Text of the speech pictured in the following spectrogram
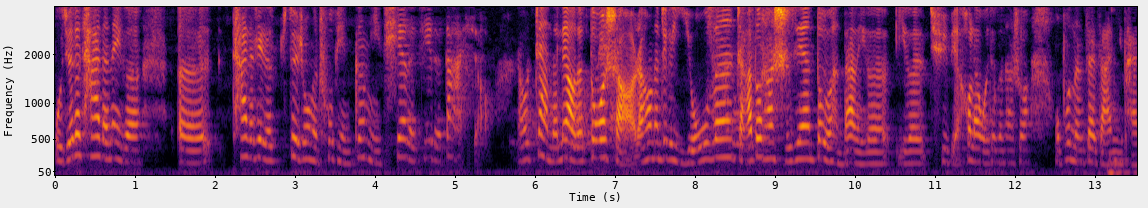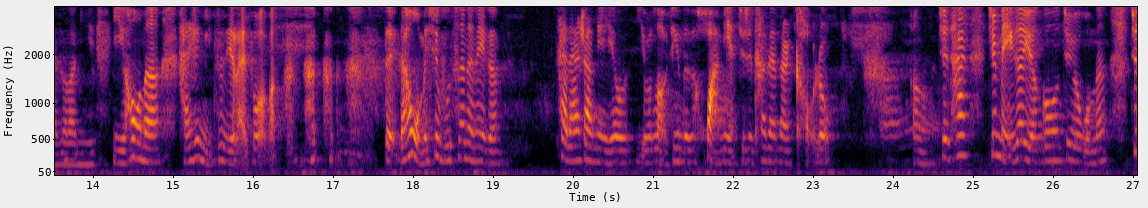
我觉得他的那个呃他的这个最终的出品跟你切的鸡的大小。然后蘸的料的多少，然后呢，这个油温炸多长时间都有很大的一个一个区别。后来我就跟他说，我不能再砸你牌子了，你以后呢还是你自己来做吧。对，然后我们幸福村的那个菜单上面也有有老金的画面，就是他在那儿烤肉。嗯，就是他，就每一个员工，就是我们，就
